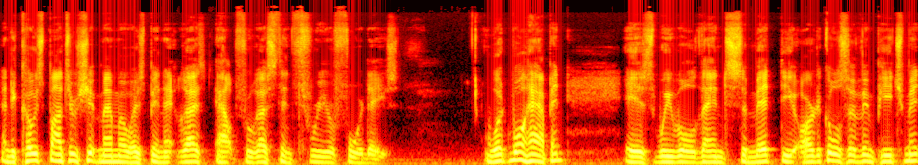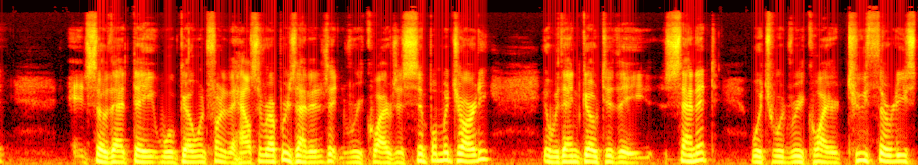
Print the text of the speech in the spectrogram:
and the co sponsorship memo has been out for less than three or four days. What will happen is we will then submit the articles of impeachment so that they will go in front of the House of Representatives. It requires a simple majority. It would then go to the Senate which would require two thirds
